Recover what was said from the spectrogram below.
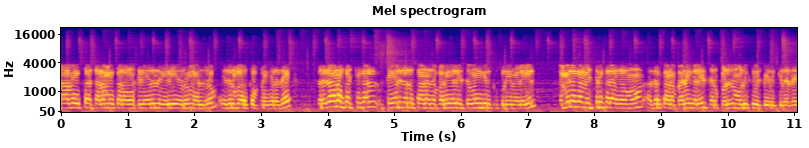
தாவைக்கா தலைமை கழகத்திலிருந்து வெளியேறும் என்றும் எதிர்பார்க்கப்படுகிறது. பிரதான கட்சிகள் தேர்தலுக்கான அந்த பணிகளை துவங்கி இருக்கக்கூடிய நிலையில் தமிழக வெற்றி கழகமும் அதற்கான பணிகளை தற்பொழுது முடுக்கிவிட்டு இருக்கிறது.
